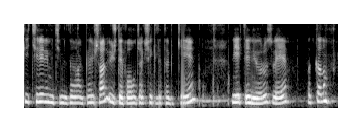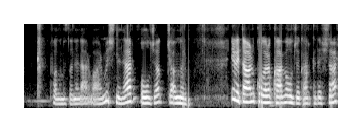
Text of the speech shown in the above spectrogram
geçirelim içimizden arkadaşlar. 3 defa olacak şekilde tabii ki. Niyetleniyoruz ve bakalım falımızda neler varmış neler olacak canlarım. Evet ağırlık olarak kahve olacak arkadaşlar.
